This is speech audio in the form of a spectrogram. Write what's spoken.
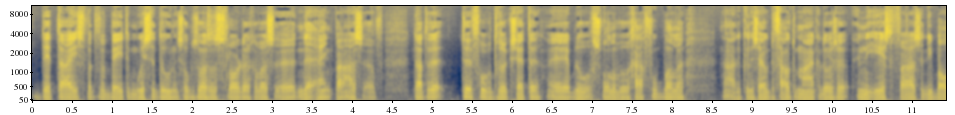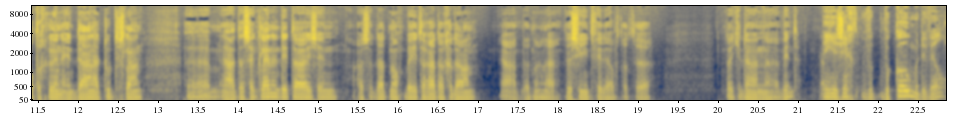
details wat we beter moesten doen. Soms was het slordig, was eh, de eindpaas. Of dat we te vroeg druk zetten. Eh, ik bedoel, Zwolle wil graag voetballen. Nou, dan kunnen ze ook de fouten maken door ze in de eerste fase die bal te gunnen en daarna toe te slaan. Ehm, ja, dat zijn kleine details. En als ze dat nog beter hadden gedaan, ja, dan, dan zie je in het tweede helft dat, dat je dan wint. En je zegt, we, we komen er wel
